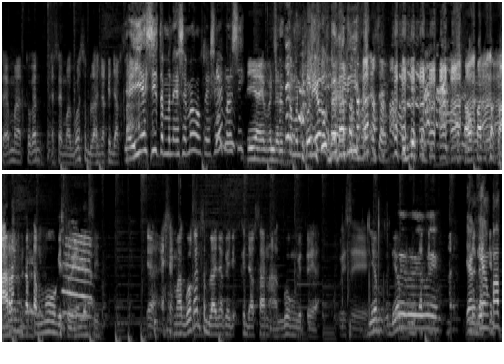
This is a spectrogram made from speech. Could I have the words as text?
SMA tuh kan SMA gua sebelahnya kejaksaan. Ya iya sih temen SMA waktu SMA sih. Iya bener. Temen kuliah waktu kuliah. SMA. Tahu kan sekarang ketemu gitu ya sih. Ya SMA gua kan sebelahnya ke- kejaksaan agung gitu ya. Dia dia Wih, wih, wih. Yang yang pap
